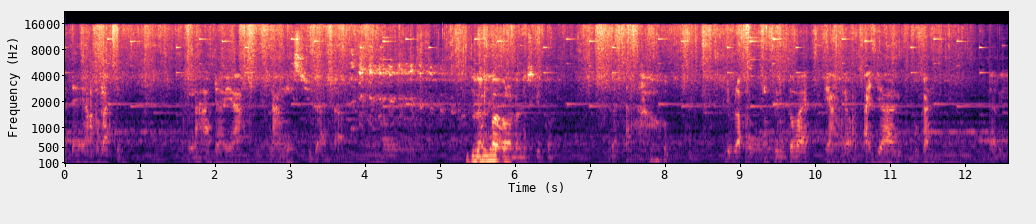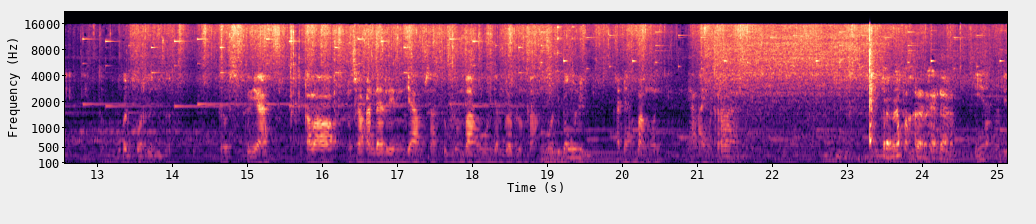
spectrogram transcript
Ada yang ngobatin pernah ada yang nangis juga ada Kenapa kalau nangis gitu? nggak tahu di belakang mungkin itu mah yang lewat aja gitu bukan dari itu Bukan keluarga juga. terus itu ya kalau misalkan dari jam satu belum bangun jam 2 belum bangun Dibangunin. ada yang bangun nyalain keran Karena apa? Karena air darah. iya Mandi.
